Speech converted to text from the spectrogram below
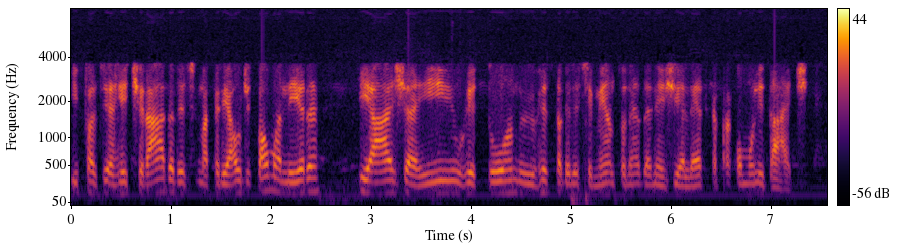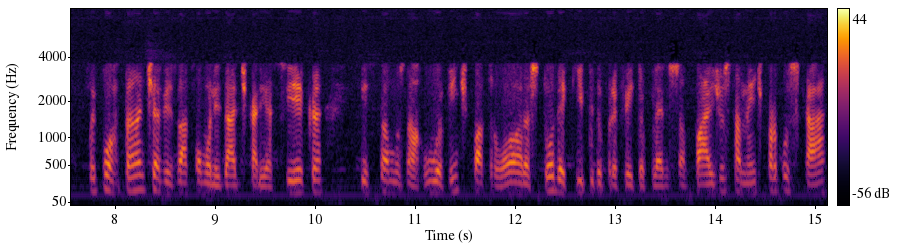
e fazer a retirada desse material de tal maneira que haja aí o retorno e o restabelecimento né, da energia elétrica para a comunidade. Foi importante avisar a comunidade de Cariacica que estamos na rua 24 horas, toda a equipe do prefeito Cléber Sampaio, justamente para buscar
